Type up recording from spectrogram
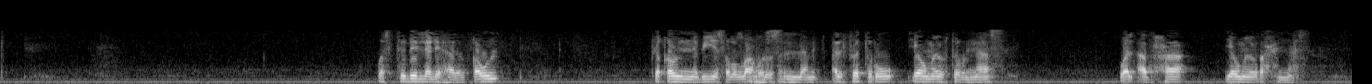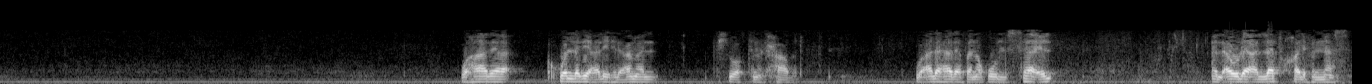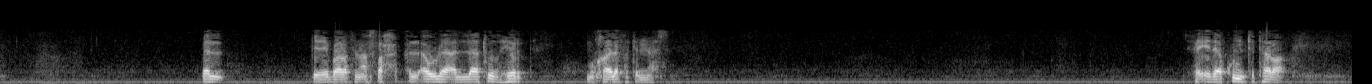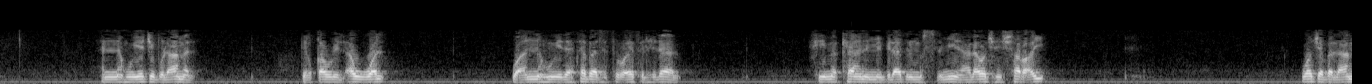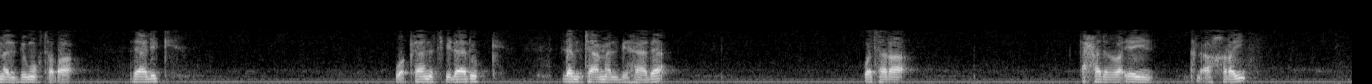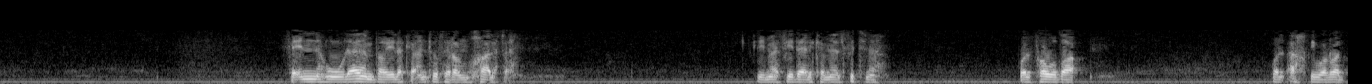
واستدل لهذا القول بقول النبي صلى الله عليه وسلم الفطر يوم يفطر الناس والأضحى يوم يضحي الناس. وهذا هو الذي عليه العمل في وقتنا الحاضر. وعلى هذا فنقول للسائل الأولى أن لا تخالف الناس بل بعبارة أصح الأولى أن لا تظهر مخالفة الناس. فإذا كنت ترى أنه يجب العمل بالقول الأول وأنه إذا ثبتت رؤية الهلال في مكان من بلاد المسلمين على وجه شرعي وجب العمل بمقتضى ذلك. وكانت بلادك لم تعمل بهذا وترى أحد الرأيين الآخرين. فإنه لا ينبغي لك أن تظهر المخالفة لما في ذلك من الفتنة والفوضى والأخذ والرد.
